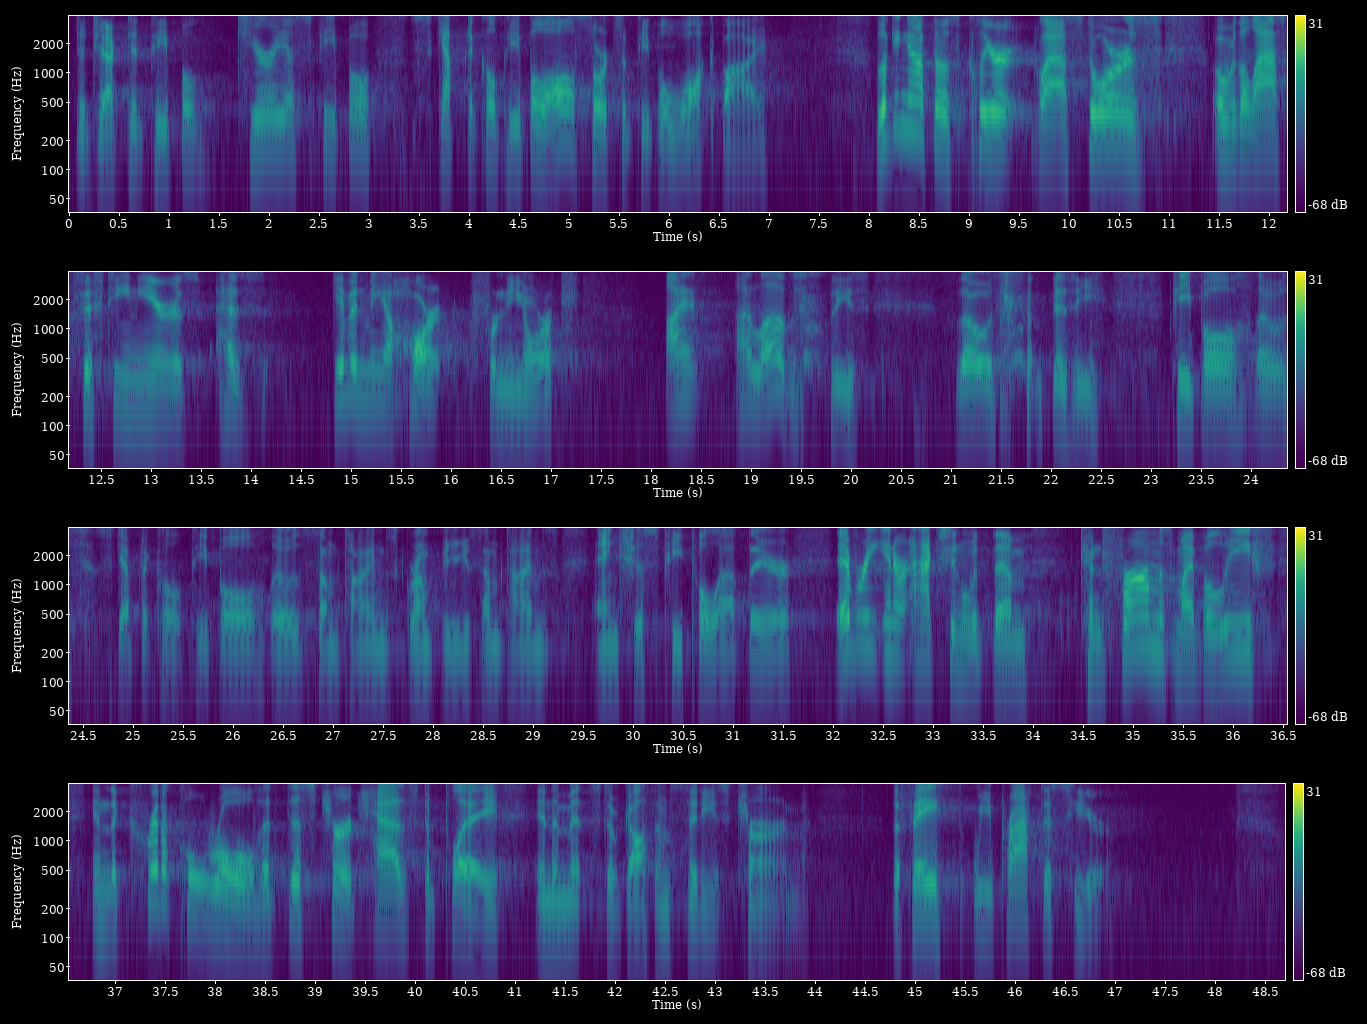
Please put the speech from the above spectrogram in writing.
dejected people, curious people, skeptical people, all sorts of people walk by. Looking out those clear glass doors over the last 15 years has given me a heart for New York. I, I love these, those busy people, those skeptical people, those sometimes grumpy, sometimes anxious people out there. Every interaction with them confirms my belief in the critical role that this church has to play in the midst of Gotham City's churn. The faith we practice here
